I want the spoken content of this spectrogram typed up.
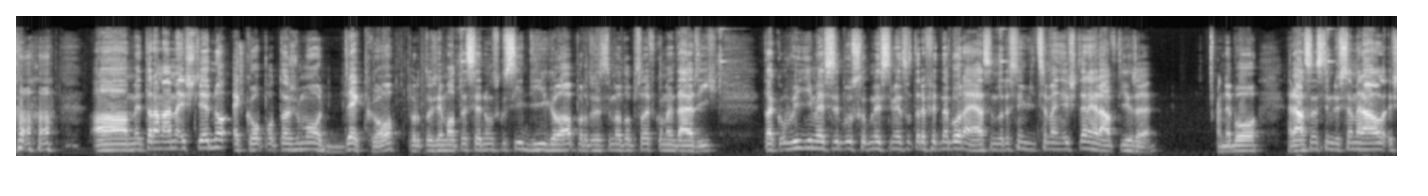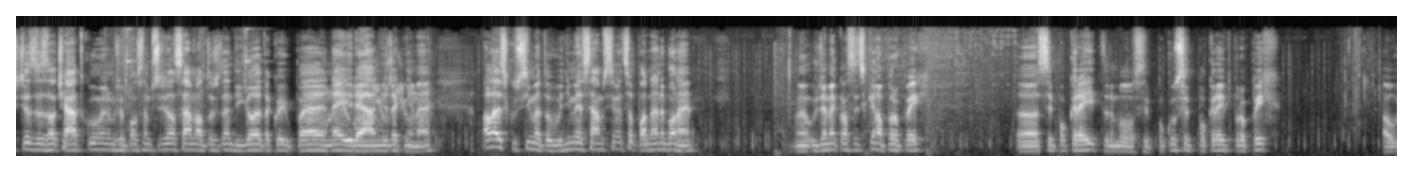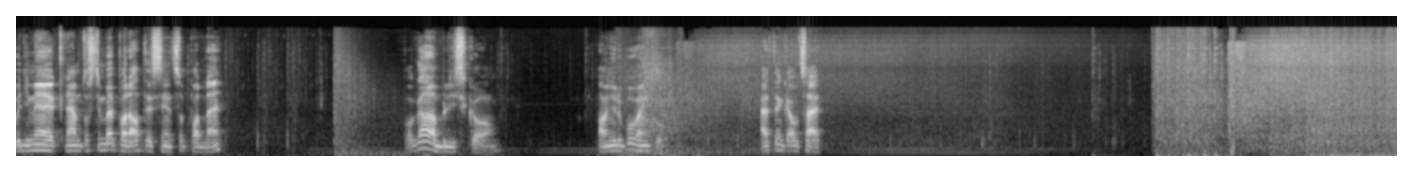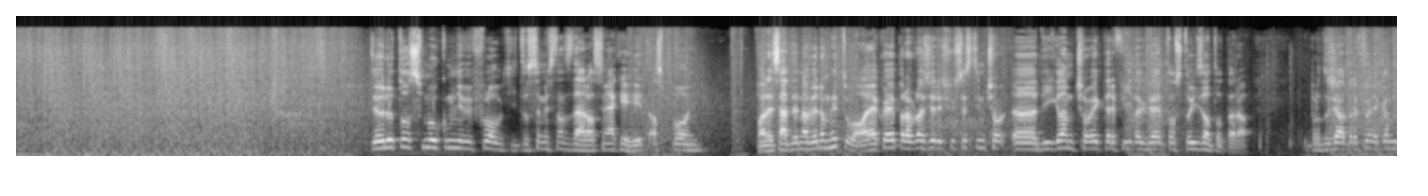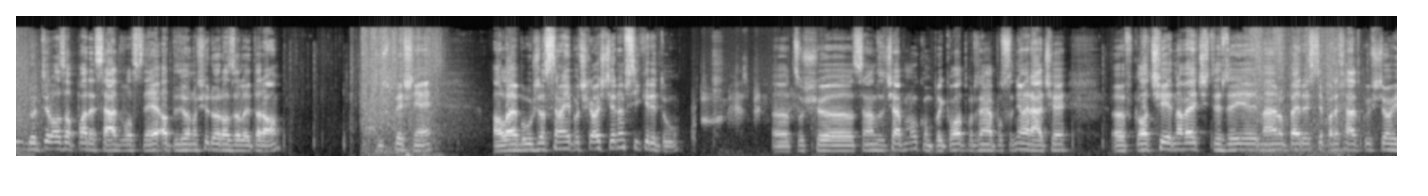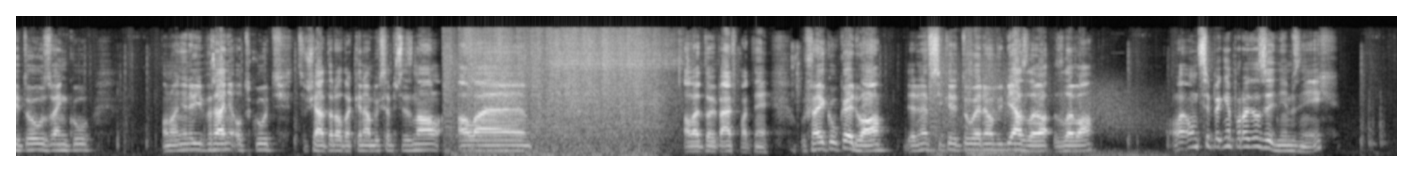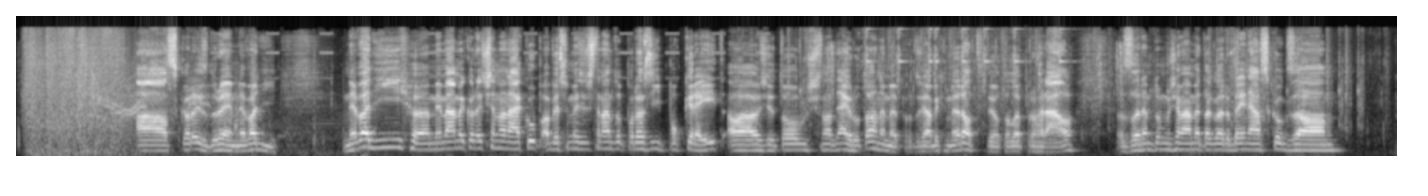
a my teda máme ještě jedno eko, potažmo deko, protože máte si jednou zkusí dígla, protože si mi to psali v komentářích. Tak uvidíme, jestli budu schopný s tím něco trefit nebo ne, já jsem to vlastně víceméně ještě nehrál v té hře. Nebo hrál jsem s tím, když jsem hrál ještě ze začátku, jenomže potom jsem přišel sám na to, že ten Deagle je takový úplně neideální, řekněme. Ale zkusíme to, uvidíme, jestli nám s tím něco padne nebo ne. Eh, Už jdeme klasicky na propich. Uh, si pokrejt, nebo si pokusit pokrejt propich. A uvidíme, jak nám to s tím bude padat, jestli něco padne. Pogledám blízko. A oni jdou venku. I think outside. Ty do toho smoku mě vyfloutí, to se mi snad zdá, dal jsem nějaký hit aspoň. 51 v jednom hitu, ale jako je pravda, že když už se s tím čo- uh, Deaglem člověk trefí, takže to stojí za to teda. Protože já trefil někam do těla za 50 vlastně a teď ho naši dorazili teda. Úspěšně. Ale bohužel se na něj počkal ještě jeden v secretu. eh, Což eh, se nám začíná pomalu komplikovat, protože máme posledního hráče eh, v klači 1v4 má jenom P250 už toho hitu zvenku. On ani neví pořádně odkud, což já teda taky nebych se přiznal, ale... Ale to vypadá špatně. Už něj koukají dva, jeden je v secretu, jeden ho vybíhá zleva, zleva. Ale on si pěkně poradil s jedním z nich. A skoro s druhým, nevadí. Nevadí, eh, my máme konečně na nákup a věříme, že se nám to podaří pokrejt a že to už snad nějak dotáhneme, protože já bych nerad tyjo, tohle prohrál. Vzhledem tomu, že máme takhle dobrý náskok za,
